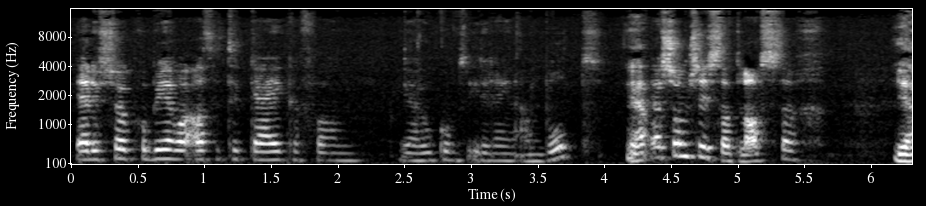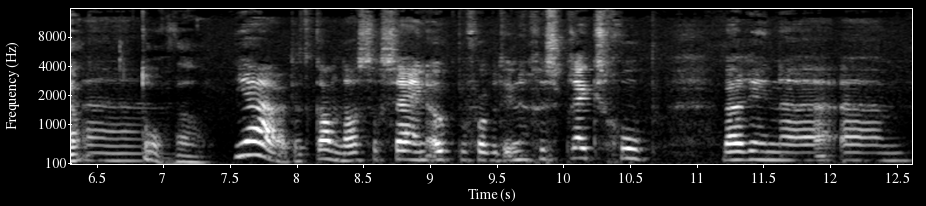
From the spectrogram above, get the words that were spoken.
Ja, dus zo proberen we altijd te kijken van, ja, hoe komt iedereen aan bod? Ja. soms is dat lastig. Ja, uh, toch wel. Ja, dat kan lastig zijn. Ook bijvoorbeeld in een gespreksgroep, waarin uh, um,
